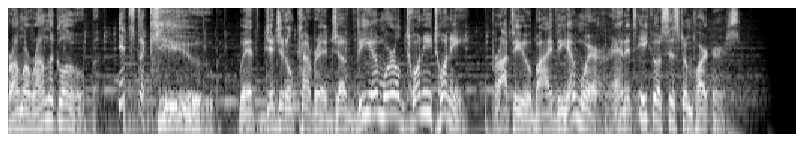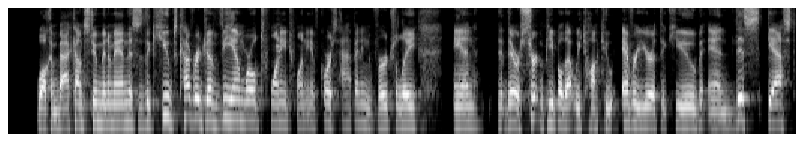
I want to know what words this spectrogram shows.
from around the globe. It's theCUBE, with digital coverage of VMworld 2020. Brought to you by VMware and its ecosystem partners. Welcome back, I'm Stu Miniman. This is theCUBE's coverage of VMworld 2020, of course happening virtually. And there are certain people that we talk to every year at theCUBE, and this guest,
